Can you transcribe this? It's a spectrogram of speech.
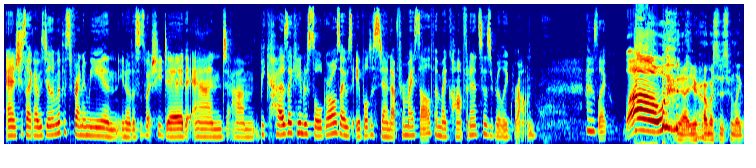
And she's like, I was dealing with this frenemy, and you know, this is what she did. And um, because I came to Sole Girls, I was able to stand up for myself, and my confidence has really grown. I was like, whoa. Yeah, your heart must have just been like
